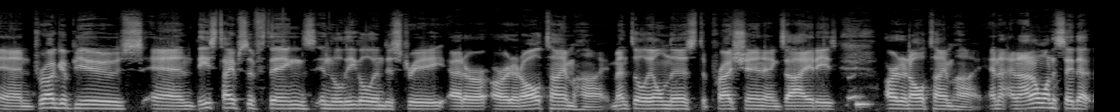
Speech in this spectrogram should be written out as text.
and drug abuse and these types of things in the legal industry at are, are at an all-time high mental illness depression anxieties mm-hmm. are at an all-time high and, and i don't want to say that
